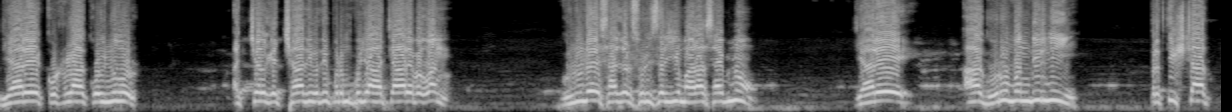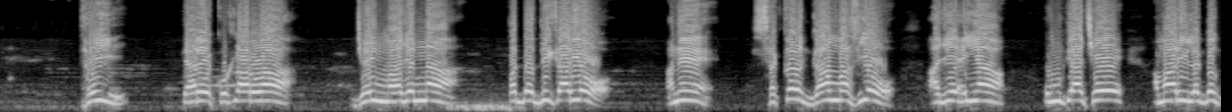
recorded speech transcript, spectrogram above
જ્યારે કોટડા કોઈનુર અચ્ચલ ગચ્છાધિપતિ પરમ પૂજા આચાર્ય ભગવાન ગુરુદય સાગર સુરેશ્વરજી મહારાજ સાહેબનો, જ્યારે આ ગુરુ મંદિરની પ્રતિષ્ઠા થઈ, ત્યારે કોટલારોવા જૈન મહાજનના પદ અધિકારીઓ અને સકળ ગામવાસીઓ આજે અહીંયા ઉમટ્યા છે. અમારી લગભગ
